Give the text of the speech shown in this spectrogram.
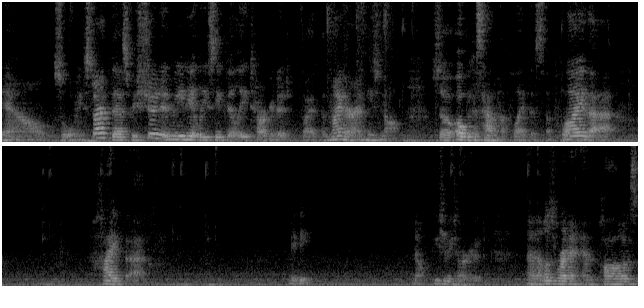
Now, so when we start this, we should immediately see Billy targeted by the miner, and he's not. So, oh, because I haven't applied this. Apply that. Hide that. Maybe? No, he should be targeted. Uh, let's run it and pause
